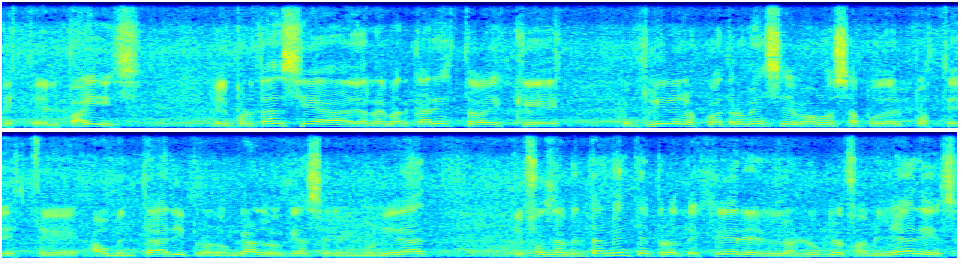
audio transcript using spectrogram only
este, el país. La importancia de remarcar esto es que cumplidos los cuatro meses vamos a poder este, aumentar y prolongar lo que hace la inmunidad y fundamentalmente proteger en los núcleos familiares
